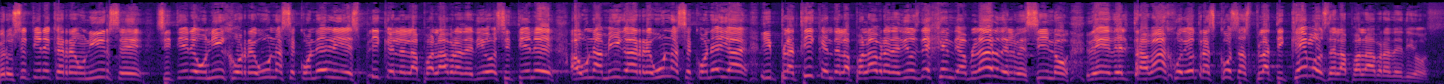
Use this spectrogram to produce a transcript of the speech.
Pero usted tiene que reunirse. Si tiene un hijo, reúnase con él y explíquele la palabra de Dios. Si tiene a una amiga, reúnase con ella y platiquen de la palabra de Dios. Dejen de hablar del vecino, del trabajo, de otras cosas. Platiquemos de la palabra de Dios.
